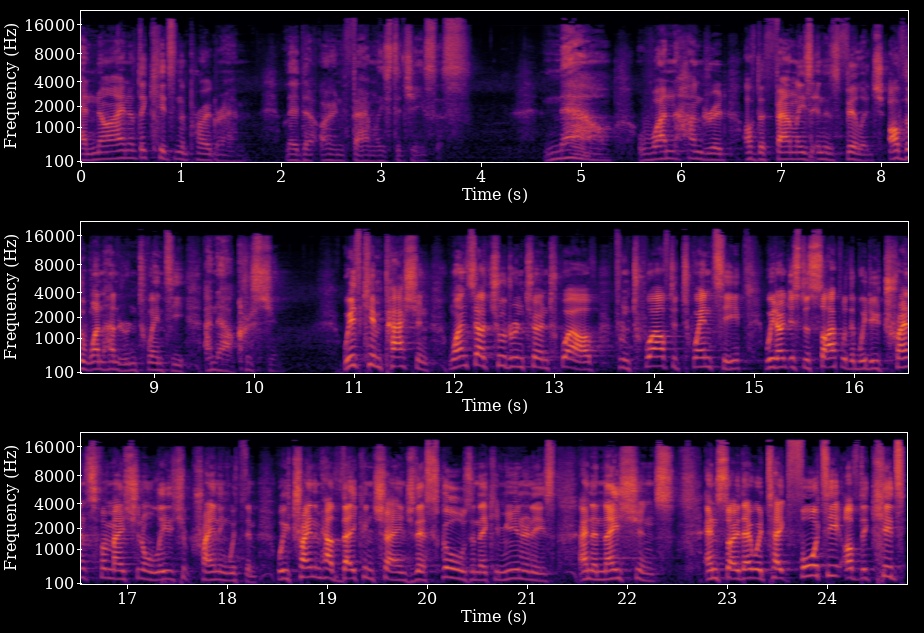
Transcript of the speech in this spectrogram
and nine of the kids in the program led their own families to Jesus. Now, 100 of the families in this village, of the 120, are now Christian. With compassion, once our children turn 12, from 12 to 20, we don't just disciple them, we do transformational leadership training with them. We train them how they can change their schools and their communities and the nations. And so they would take 40 of the kids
